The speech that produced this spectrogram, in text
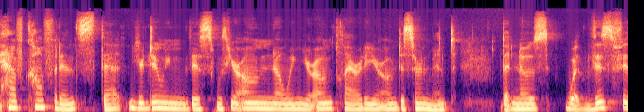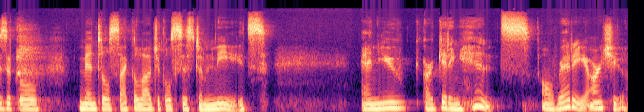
have confidence that you're doing this with your own knowing, your own clarity, your own discernment that knows what this physical, mental, psychological system needs. And you are getting hints already, aren't you,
